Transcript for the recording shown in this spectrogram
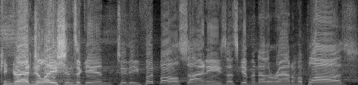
Congratulations again to the football signees. Let's give another round of applause.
